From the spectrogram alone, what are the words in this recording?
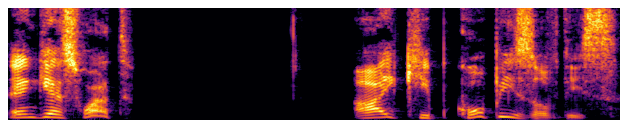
and guess what i keep copies of this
